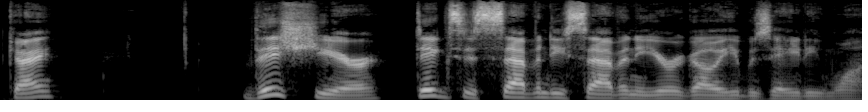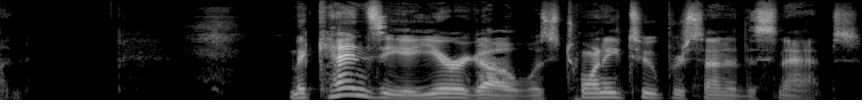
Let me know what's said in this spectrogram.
Okay, this year Diggs is 77. A year ago he was 81. McKenzie a year ago was 22 percent of the snaps.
